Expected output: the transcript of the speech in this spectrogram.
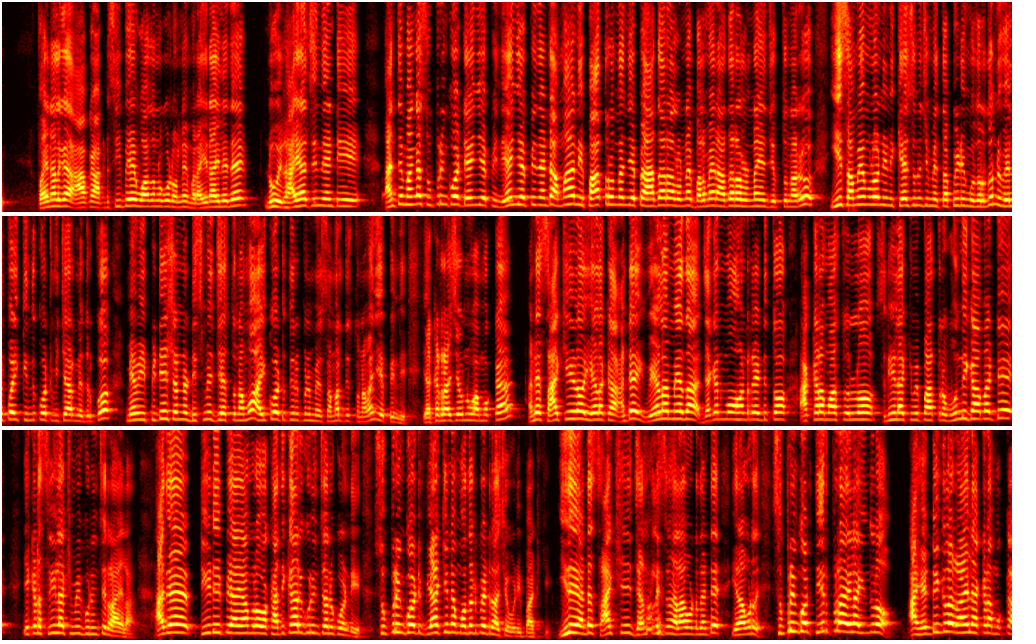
ఫైనల్గా అక్కడ అక్కడ సిబిఐ వాదనలు కూడా ఉన్నాయి. మరి అవి రాయలేదే? నువ్వు రాయాల్సింది ఏంటి? అంతిమంగా సుప్రీంకోర్టు ఏం చెప్పింది? ఏం చెప్పింది అంటే అమ్మా నీ పాత్ర ఉందని చెప్పి ఆధారాలు ఉన్నాయి బలమైన ఆధారాలు ఉన్నాయని చెప్తున్నారు. ఈ సమయంలో నేను కేసు నుంచి మేము తప్పిడం కుదరదు. నువ్వు వెళ్ళిపోయి కింది కోర్టు విచారణ ఎదుర్కో. మేము ఈ పిటిషన్ను డిస్మిస్ చేస్తున్నాము. హైకోర్టు తీర్పును మేము సమర్థిస్తున్నామని చెప్పింది. ఎక్కడ రాసావు నువ్వు ఆ మొక్క? అంటే సాక్షిలో ఈలక అంటే వీళ్ళ మీద జగన్మోహన్ రెడ్డితో అక్రమాస్తుల్లో శ్రీలక్ష్మి పాత్ర ఉంది కాబట్టి ఇక్కడ శ్రీలక్ష్మి గురించి రాయాల. అదే టీడీపీ హయాంలో ఒక అధికారి గురించి అనుకోండి. సుప్రీంకోర్టు వ్యాఖ్యనే మొదటిపెట్టి రాసేవాడు ఈ పాటికి. ఇదే అంటే సాక్షి జర్నలిజం ఎలా ఉంటుందంటే ఇలా ఉంటుంది. సుప్రీంకోర్టు తీర్పు రాయలా ఇందులో. ఆ హెడ్డింగ్లో రాయలే అక్కడ ముక్క.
